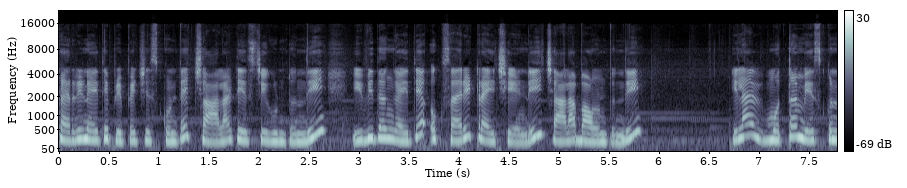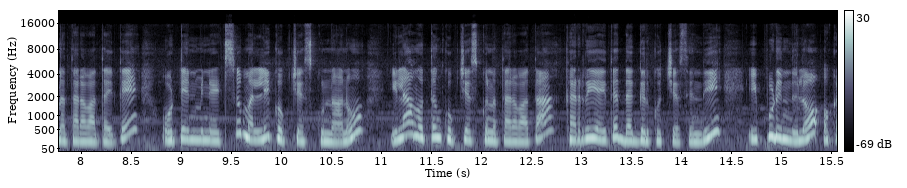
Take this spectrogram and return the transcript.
కర్రీని అయితే ప్రిపేర్ చేసుకుంటే చాలా టేస్టీగా ఉంటుంది ఈ విధంగా అయితే ఒకసారి ట్రై చేయండి. చాలా బాగుంటుంది. ఇలా మొత్తం వేసుకున్న తర్వాత అయితే ఓ టెన్ మినిట్స్ మళ్ళీ కుక్ చేసుకున్నాను. ఇలా మొత్తం కుక్ చేసుకున్న తర్వాత కర్రీ అయితే దగ్గరకు వచ్చేసింది. ఇప్పుడు ఇందులో ఒక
